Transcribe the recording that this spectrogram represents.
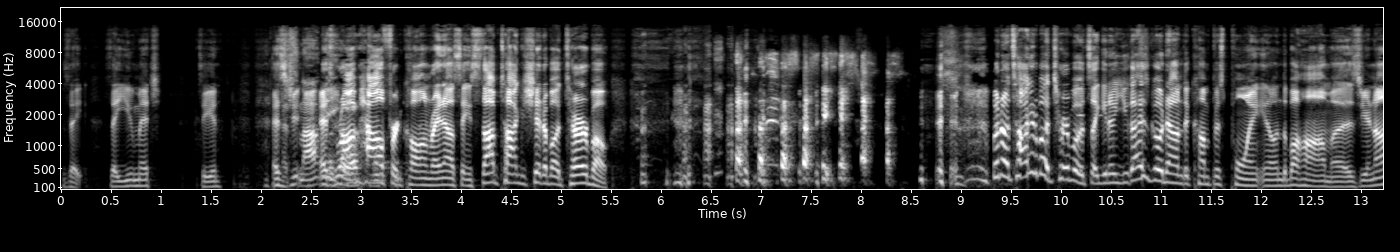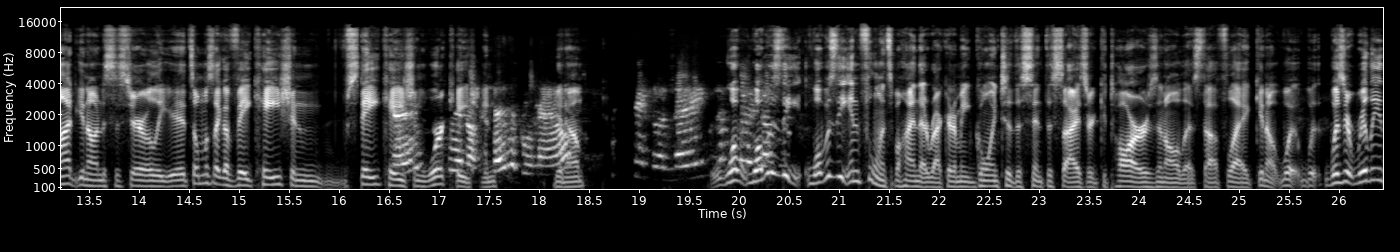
is that is that you, Mitch? Is Ian? As, as Rob Halford calling right now saying, "Stop talking shit about Turbo." but no, talking about Turbo, it's like you know, you guys go down to Compass Point, you know, in the Bahamas. You're not, you know, necessarily. It's almost like a vacation, staycation, workcation. You know what what was the what was the influence behind that record? I mean, going to the synthesizer guitars and all that stuff. Like, you know, what, was it really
